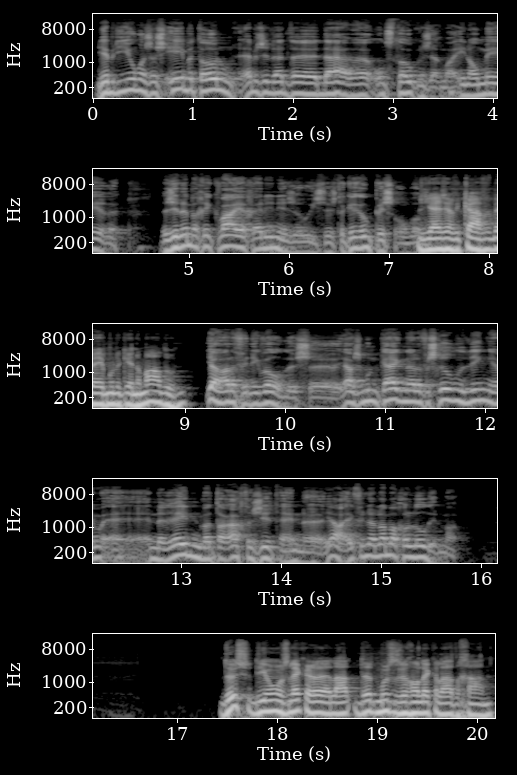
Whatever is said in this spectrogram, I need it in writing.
Die hebben die jongens als eerbetoon, hebben ze dat eh, daar ontstoken, zeg maar, in Almere. Er zit helemaal geen kwaaiigheid in in zoiets, dus daar kan ik ook pissen om. Dus jij zegt, die KVB moet een keer normaal doen. Ja, dat vind ik wel. Dus eh, ja, ze moeten kijken naar de verschillende dingen en, en de reden wat daarachter zit. En eh, ja, ik vind dat allemaal gelul dit, man. Dus die jongens lekker, eh, laat- dat moesten ze gewoon lekker laten gaan.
